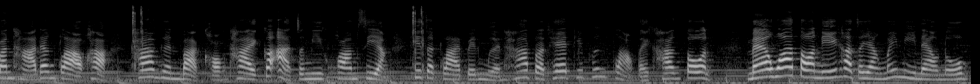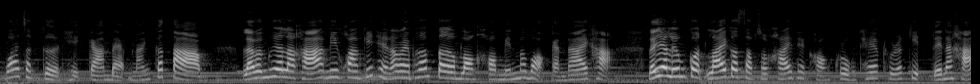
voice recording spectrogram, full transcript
ปัญหาดังกล่าวค่ะ ค่าเงินบาทของไทยก็อาจจะมีความเสี่ยง ที่จะกลายเป็นเหมือน 5 ประเทศที่เพิ่งกล่าวไปข้างต้น แม้ว่าตอนนี้ค่ะจะยังไม่มีแนวโน้มว่าจะเกิดเหตุการณ์แบบนั้นก็ตาม แล้วเพื่อนๆล่ะคะ มีความคิดเห็นอะไรเพิ่มเติมลองคอมเมนต์มาบอกกันได้ค่ะ และอย่าลืมกดไลค์กด Subscribe เพจของกรุงเทพธุรกิจด้วยนะคะ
